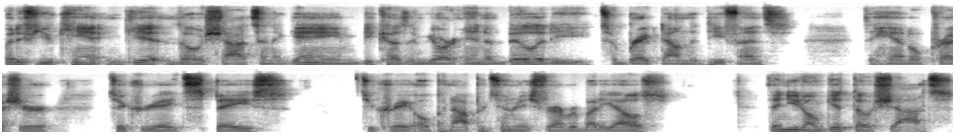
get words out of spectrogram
But if you can't get those shots in a game because of your inability to break down the defense, to handle pressure, to create space, to create open opportunities for everybody else, then you don't get those shots.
